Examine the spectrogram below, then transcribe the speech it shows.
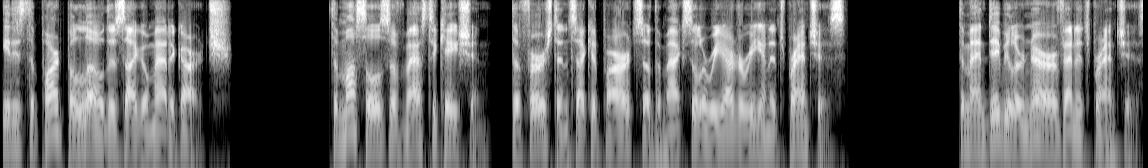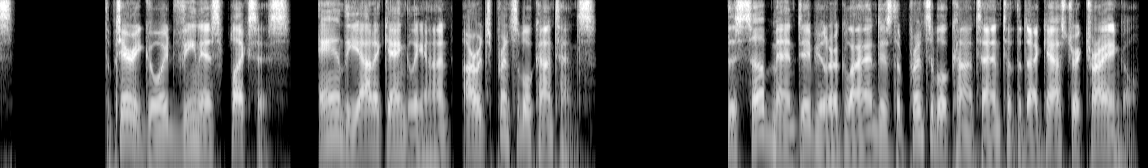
It is the part below the zygomatic arch. The muscles of mastication, the first and second parts of the maxillary artery and its branches, the mandibular nerve and its branches, the pterygoid venous plexus, and the otic ganglion are its principal contents. The submandibular gland is the principal content of the digastric triangle.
